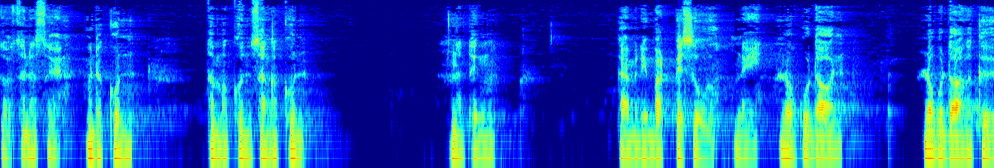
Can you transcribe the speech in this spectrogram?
สวดสรรเสริญมุตคุณ ธรรมคุณ สังฆคุณนั่นถึงการปฏิบัติไปสู่ในโลกอุดร โลกอุดรก็คือ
